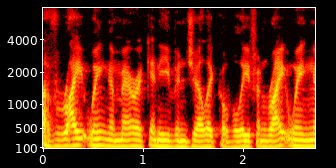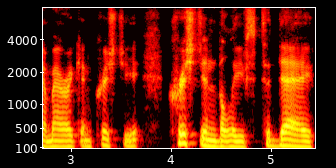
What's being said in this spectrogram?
of right wing American evangelical belief and right wing American Christian, Christian beliefs today.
